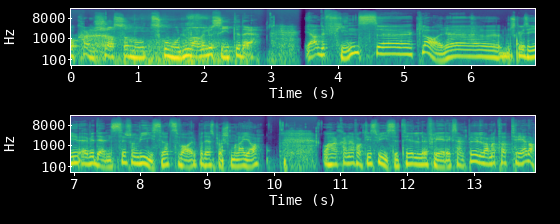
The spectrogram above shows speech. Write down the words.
og kanskje også mot skolen. Hva vil du si til det? Ja, det fins uh, klare skal vi si, evidenser som viser at svaret på det spørsmålet er ja. Og her kan jeg faktisk vise til flere eksempler. La meg ta tre, da.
